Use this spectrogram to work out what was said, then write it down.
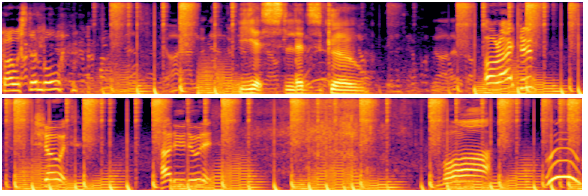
Power stumble. Yes, let's go. Alright, dude. Show it. How do you do this? More. Woo!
